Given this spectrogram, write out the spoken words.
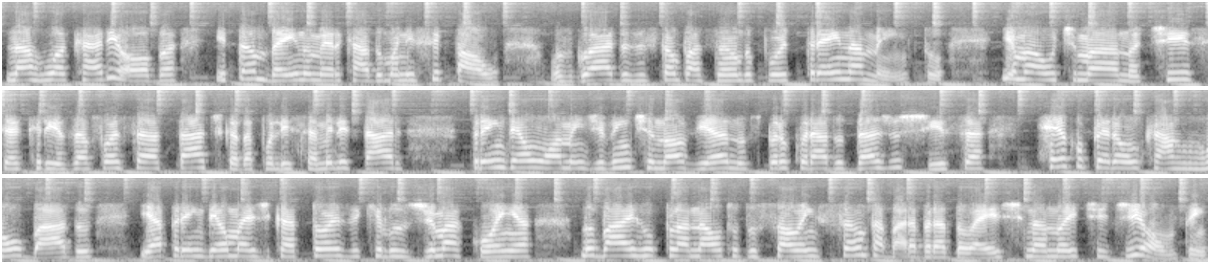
na rua Carioba e também no mercado municipal. Os guardas estão passando por treinamento. E uma última notícia, Cris, a Força Tática da Polícia Militar prendeu um homem de 29 anos procurado da Justiça recuperou um carro roubado e apreendeu mais de 14 quilos de maconha no bairro Planalto do Sol, em Santa Bárbara do Oeste, na noite de ontem.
